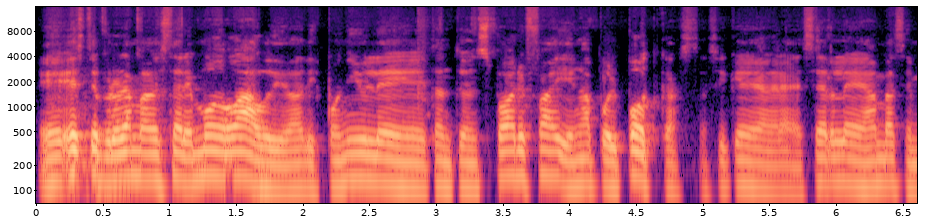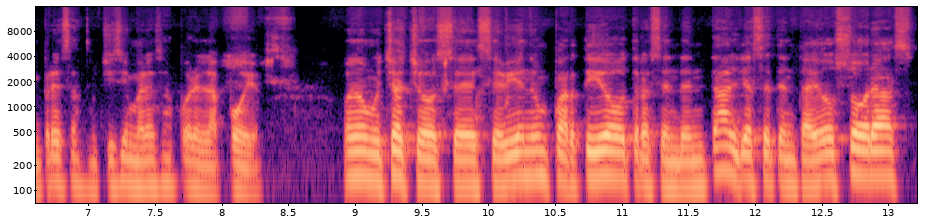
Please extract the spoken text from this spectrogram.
eh, este programa va a estar en modo audio, ¿ah? disponible tanto en Spotify y en Apple Podcast, así que agradecerle a ambas empresas, muchísimas gracias por el apoyo. Bueno muchachos, se viene un partido trascendental, ya 72 horas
